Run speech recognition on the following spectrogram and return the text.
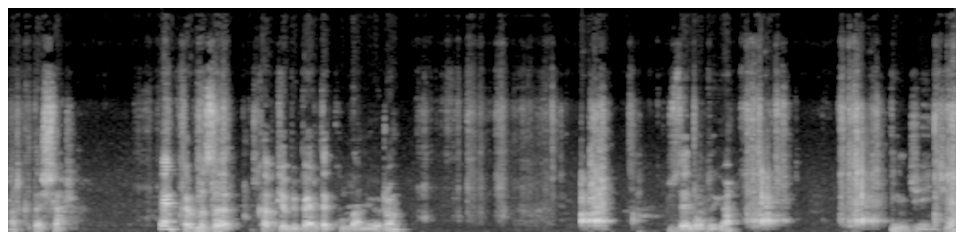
Arkadaşlar ben kırmızı kapya biber de kullanıyorum. Güzel oluyor. İnce ince.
